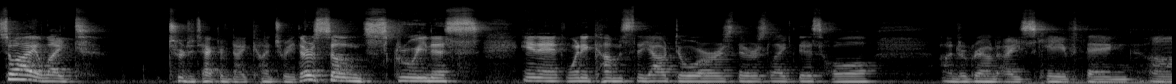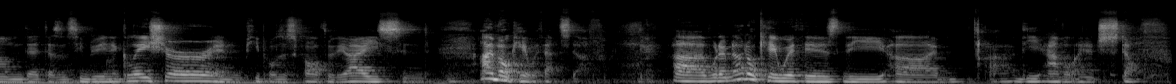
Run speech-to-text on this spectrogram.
So I liked True Detective Night Country. There's some screwiness in it when it comes to the outdoors. There's like this whole underground ice cave thing um, that doesn't seem to be in a glacier and people just fall through the ice and I'm okay with that stuff. Uh, what I'm not okay with is the uh, uh, the avalanche stuff.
